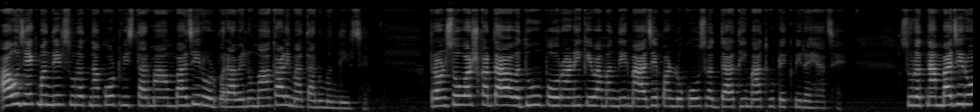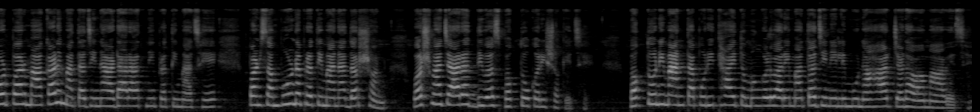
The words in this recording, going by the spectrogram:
આવું જ એક મંદિર સુરતના કોટ વિસ્તારમાં અંબાજી રોડ પર આવેલું મહાકાળી માતાનું મંદિર છે. ત્રણસો વર્ષ કરતાં વધુ પૌરાણિક એવા મંદિરમાં આજે પણ લોકો શ્રદ્ધાથી માથું ટેકવી રહ્યા છે. સુરતના અંબાજી રોડ પર મહાકાળી માતાજીના અઢાર હાથની પ્રતિમા છે, પણ સંપૂર્ણ પ્રતિમાના દર્શન વર્ષમાં ચાર જ દિવસ ભક્તો કરી શકે છે. ભક્તોની માનતા પૂરી થાય તો મંગળવારે માતાજીને લીંબુના હાર ચઢાવવામાં આવે છે.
